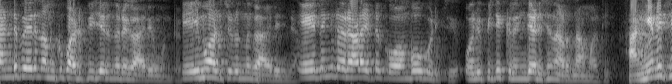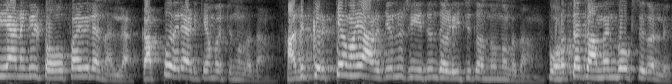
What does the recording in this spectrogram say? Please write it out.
രണ്ടുപേരും നമുക്ക് പഠിപ്പിച്ചിരുന്ന ഒരു കാര്യമുണ്ട്. ഗെയിം കളിച്ചിട്ടൊന്നും കാര്യമില്ല. ഏതെങ്കിലും ഒരാളായിട്ട് കോംബോ പിടിച്ച് ഒലിപ്പിച്ച് ക്രിഞ്ച് അടിച്ച് നടന്നാൽ മതി. അങ്ങനെ ചെയ്യുകയാണെങ്കിൽ ടോപ്പ് ഫൈവിലെന്നല്ല കപ്പ് വരെ അടിക്കാൻ പറ്റുന്നുള്ളതാണ്. അത് കൃത്യമായി അർജുനും ശ്രീതും തെളിയിച്ചു തന്നു എന്നുള്ളതാണ്. പുറത്തെ കമന്റ് ബോക്സുകളിൽ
